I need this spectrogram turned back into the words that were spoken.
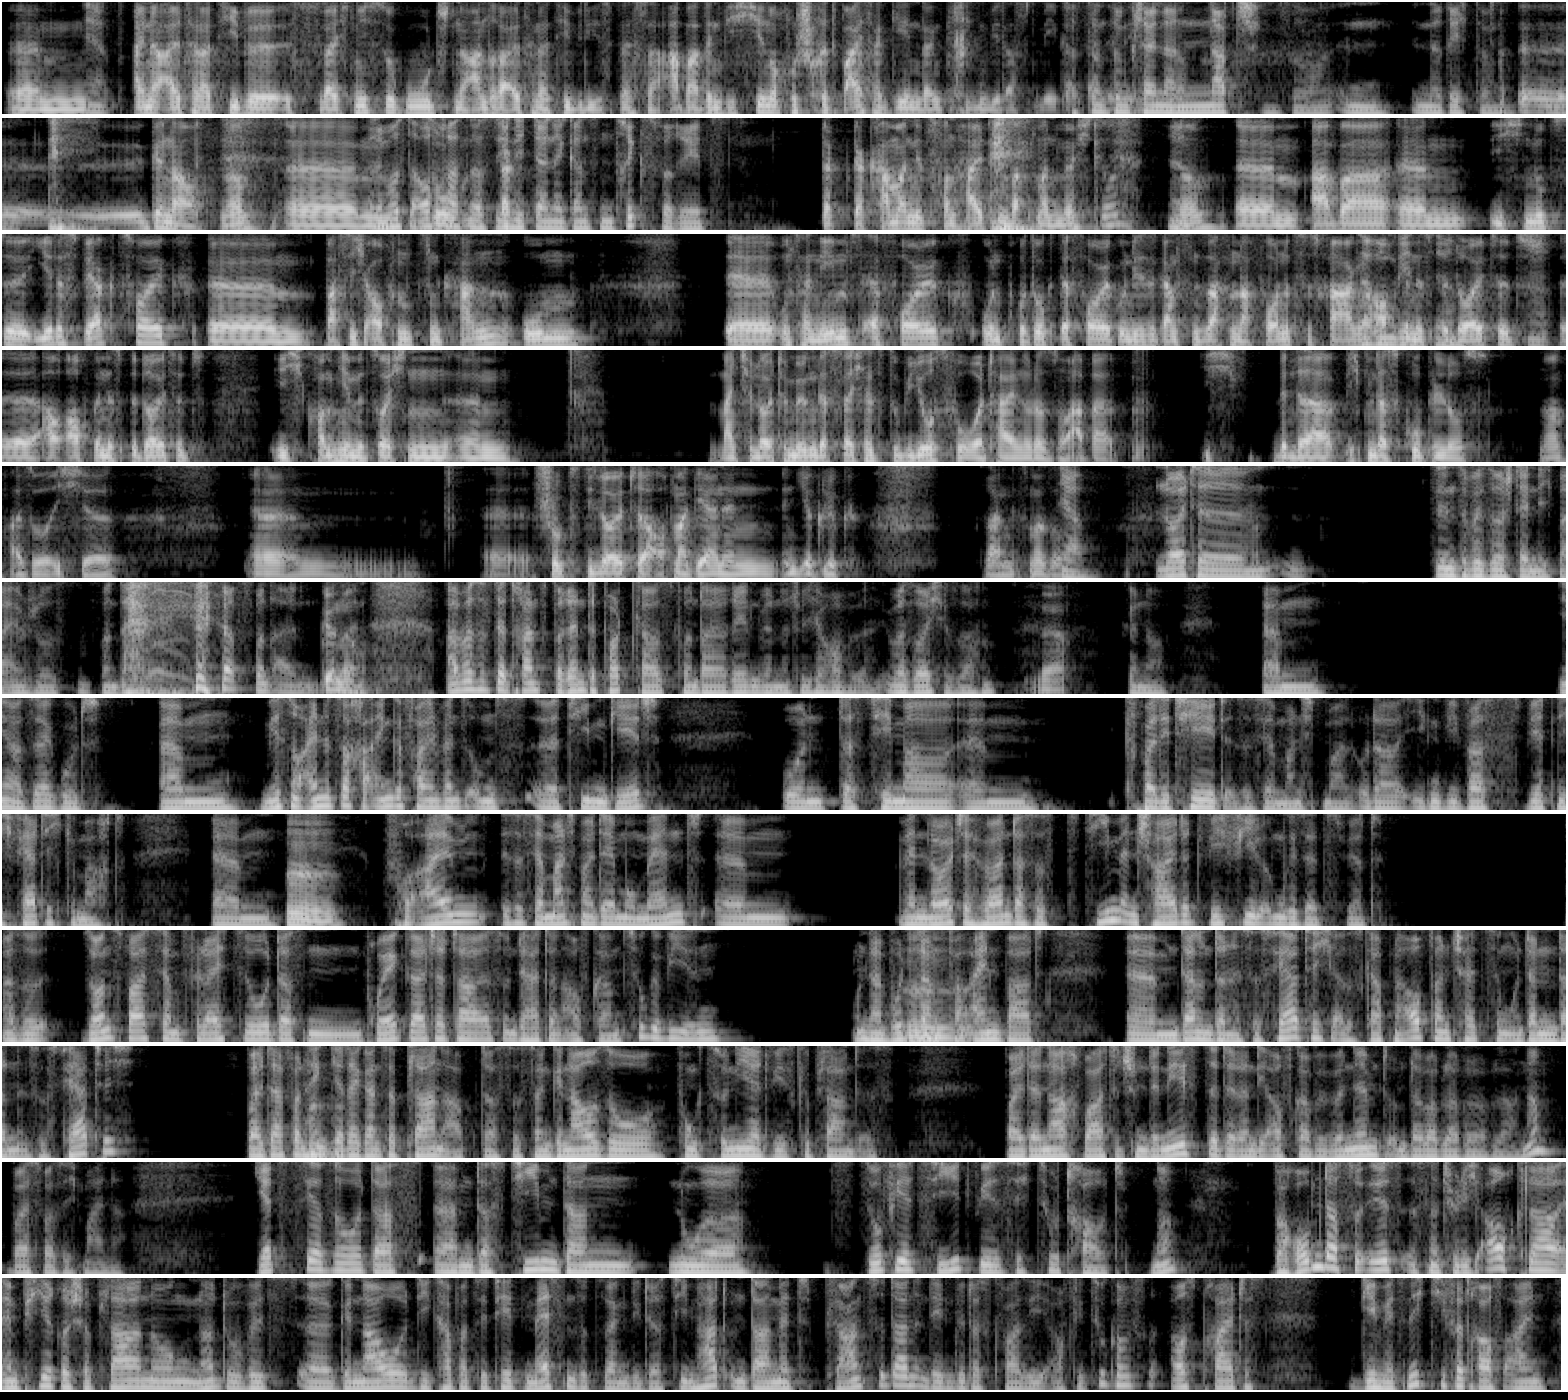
Ähm, Ja. Eine Alternative ist vielleicht nicht so gut, eine andere Alternative, die ist besser. Aber wenn wir hier noch einen Schritt weiter gehen, dann kriegen wir das mega. Das ist dann so ein kleiner Ding, Nudge so in, in eine Richtung. ne? Äh, genau. Ne? Ähm, da musst du so, aufpassen, dass du da, nicht deine ganzen Tricks verrätst. Da, da kann man jetzt von halten, was man möchte. ne? ähm, aber ähm, ich nutze jedes Werkzeug, ähm, was ich auch nutzen kann, um äh, Unternehmenserfolg und Produkterfolg und diese ganzen Sachen nach vorne zu tragen, Darum auch wenn es ja. bedeutet, äh, auch, auch wenn es bedeutet, ich komme hier mit solchen, ähm, manche Leute mögen das vielleicht als dubios verurteilen oder so, aber ich bin da, ich bin da skrupellos. Ne? Also ich äh, ähm, äh, schubst die Leute auch mal gerne in, in ihr Glück. Sagen wir es mal so. Ja, Leute sind sowieso ständig beeinflusst von, daher, von allen. Genau. Seiten. Aber es ist der transparente Podcast, von daher reden wir natürlich auch über, solche Sachen. Ja. Genau. Ähm, ja, sehr gut. Ähm, mir ist noch eine Sache eingefallen, wenn es ums äh, Team geht. Und das Thema ähm, Qualität ist es ja manchmal. Oder irgendwie was wird nicht fertig gemacht. Ähm, Hm. Vor allem ist es ja manchmal der Moment, ähm, wenn Leute hören, dass das Team entscheidet, wie viel umgesetzt wird. Also sonst war es ja vielleicht so, dass ein Projektleiter da ist und der hat dann Aufgaben zugewiesen und dann wurde dann Mhm. vereinbart, ähm, dann und dann ist es fertig. Also es gab eine Aufwandschätzung und dann und dann ist es fertig, weil davon hängt Mhm. ja der ganze Plan ab, dass das dann genauso funktioniert, wie es geplant ist. Weil danach wartet schon der Nächste, der dann die Aufgabe übernimmt und bla bla bla bla bla. Ne? Weißt, was ich meine? Jetzt ist ja so, dass ähm, das Team dann nur so viel zieht, wie es sich zutraut. Ne? Warum das so ist, ist natürlich auch klar. Empirische Planung. Ne? Du willst äh, genau die Kapazität messen, sozusagen, die das Team hat, und damit planst du dann, indem du das quasi auf die Zukunft ausbreitest. Gehen wir jetzt nicht tiefer drauf ein.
